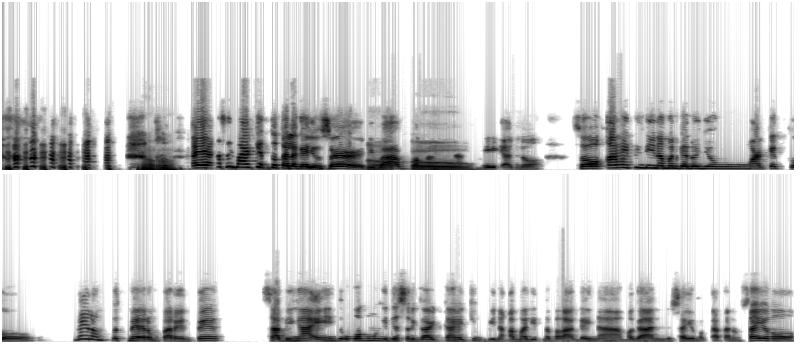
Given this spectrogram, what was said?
oo. Kaya kasi market ko talaga yun, sir. Di ba? Oo. Baka eh, ano. So, kahit hindi naman ganun yung market ko, meron at meron pa rin. Pero, sabi nga eh, hindi, huwag mong i-disregard kahit yung pinakamalit na bagay na mag-ano sa'yo, magtatanong sa'yo.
